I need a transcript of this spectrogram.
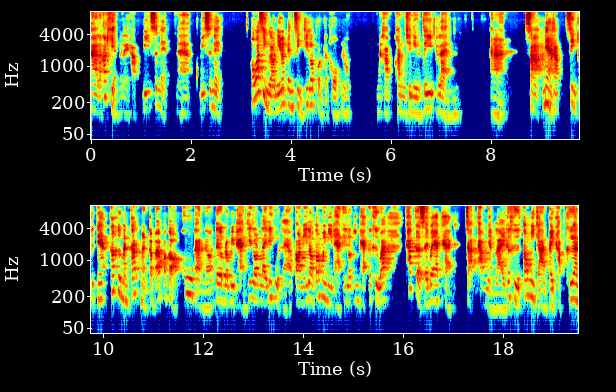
อ่าแล้วก็เขียนไปเลยครับ Business นะฮะ Business เพราะว่าสิ่งเหล่านี้มันเป็นสิ่งที่ลดผลกระทบเนาะนะครับ Continuity Plan อ่า สามเนี่ยครับสิ่งคือเนี้ยก็คือมันก็เหมือนกับว่าประกอบคู่กันเนาะเดิมเรามีแผนที่ลดไลลี่หูดแล้ว ตอนนี้เราต้องไม่มีแผนที่ลด Impact ก็คือว่าถ้าเกิด Cyber Attack จะทำอย่างไรก็คือต้องมีการไปขับเคลื่อน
